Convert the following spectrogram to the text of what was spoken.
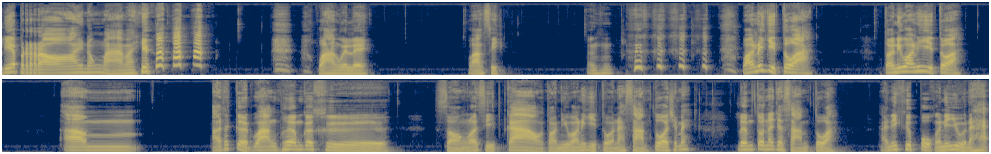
เรียบร้อยน้องหมามา วางไว้เลย วางสิวางได้กี่ตัว ตอนนี้วางได้กี่ตัวอืมอ่าถ้าเกิดวางเพิ่มก็คือ249ตอนนี้วางได้กี่ตัวนะ3ตัวใช่ไหม เริ่มต้นน่าจะ3ตัว อันนี้คือปลูกอันนี้อยู่นะฮะ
